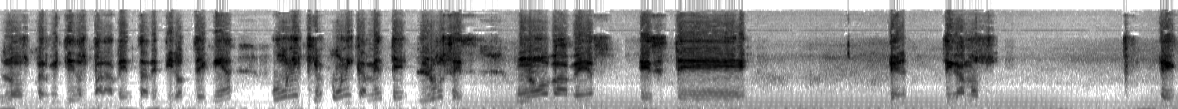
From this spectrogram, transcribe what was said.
los permitidos para venta de pirotecnia, únicamente luces. No va a haber, este, el, digamos, eh,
